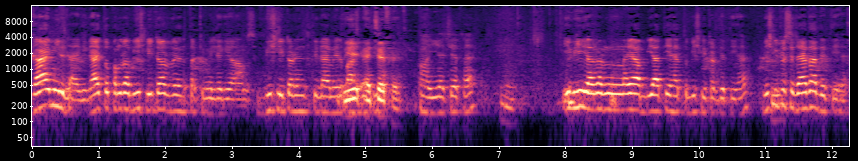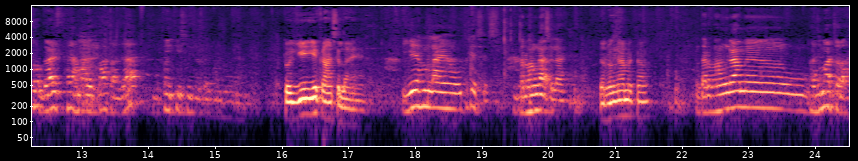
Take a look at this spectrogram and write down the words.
गाय मिल जाएगी। गाय तो पंद्रह बीस लीटर रेंज तक की मिलेगी आराम से। बीस लीटर रेंज की गाय मेरे पास एच एफ़ है? हाँ ये एच एफ़ है। ये भी अगर नया ब्याती है तो बीस लीटर देती है। बीस लीटर से ज़्यादा देती है। तो है हमारे पास पैंतीस लीटर तक तो ये ये कहाँ से लाए हैं? ये हम लाए हैं उधरे से। दरभंगा से लाए। दरभंगा में कहा? दरभंगा में हजमा चौराहा।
